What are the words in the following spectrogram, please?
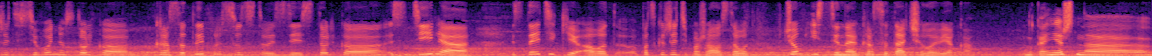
Скажите, сегодня столько красоты присутствует здесь, столько стиля, эстетики. А вот подскажите, пожалуйста, вот в чем истинная красота человека? Ну, конечно,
